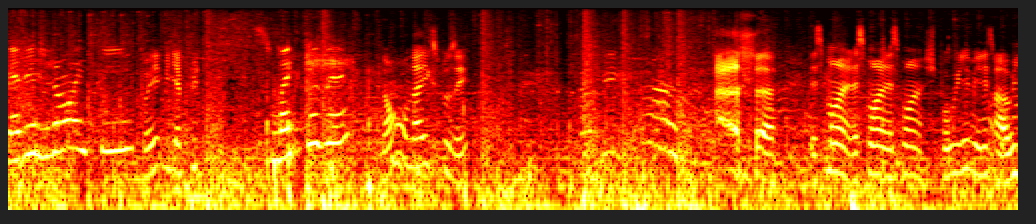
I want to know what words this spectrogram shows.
y a des gens ici Oui, mais il y a plus de... On va exploser Non, on a explosé. Ah, euh, laisse-moi un, laisse-moi un, laisse-moi un. Je sais pas où il est, mais laisse-moi. Ah oui.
